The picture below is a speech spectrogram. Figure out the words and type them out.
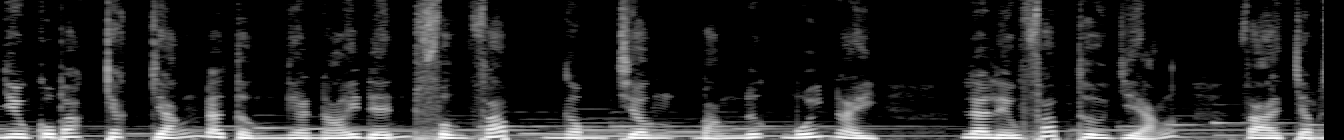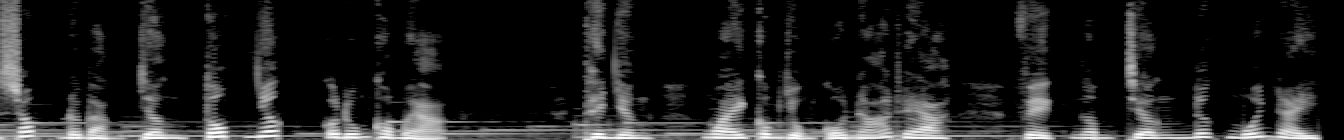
Nhiều cô bác chắc chắn đã từng nghe nói đến phương pháp ngâm chân bằng nước muối này là liệu pháp thư giãn và chăm sóc đôi bàn chân tốt nhất, có đúng không ạ? Thế nhưng, ngoài công dụng của nó ra, việc ngâm chân nước muối này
